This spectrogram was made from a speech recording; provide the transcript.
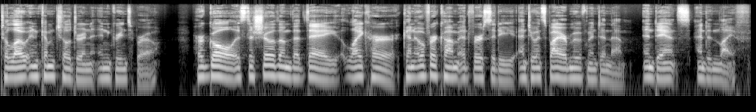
to low income children in Greensboro. Her goal is to show them that they, like her, can overcome adversity and to inspire movement in them, in dance and in life.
